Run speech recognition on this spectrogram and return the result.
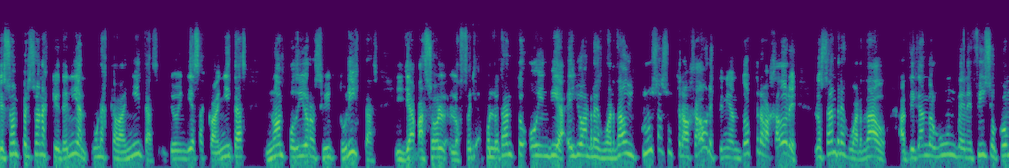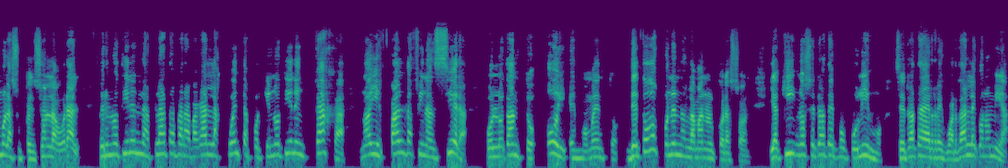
que son personas que tenían unas cabañitas y que hoy en día esas cabañitas no han podido recibir turistas y ya pasó los ferias. Por lo tanto, hoy en día ellos han resguardado incluso a sus trabajadores, tenían dos trabajadores, los han resguardado aplicando algún beneficio como la suspensión laboral, pero no tienen la plata para pagar las cuentas porque no tienen caja, no hay espalda financiera. Por lo tanto, hoy es momento de todos ponernos la mano al corazón. Y aquí no se trata de populismo, se trata de resguardar la economía.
